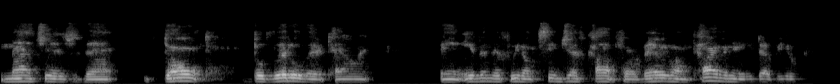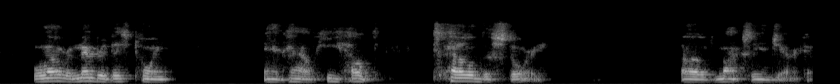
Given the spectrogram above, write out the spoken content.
matches that don't belittle their talent And even if we don't see Jeff Cobb for a very long time in AEW, we'll all remember this point and how he helped tell the story of Moxley and Jericho.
